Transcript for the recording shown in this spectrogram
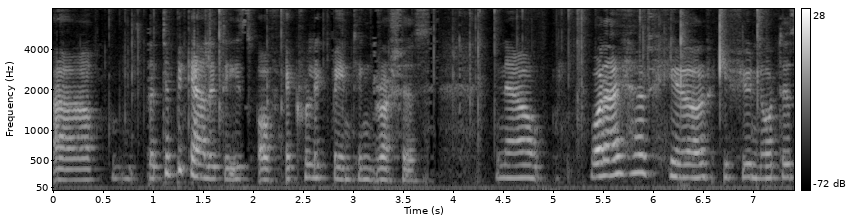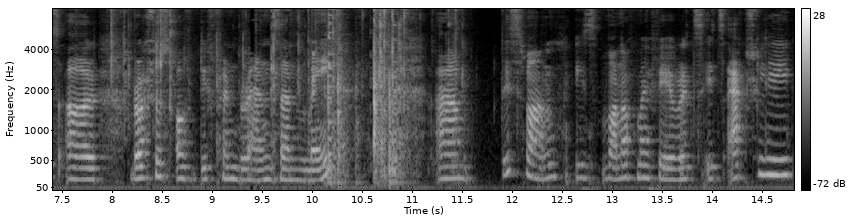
uh, the typicalities of acrylic painting brushes. Now what I have here if you notice are brushes of different brands and make. Um, this one is one of my favorites. It's actually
